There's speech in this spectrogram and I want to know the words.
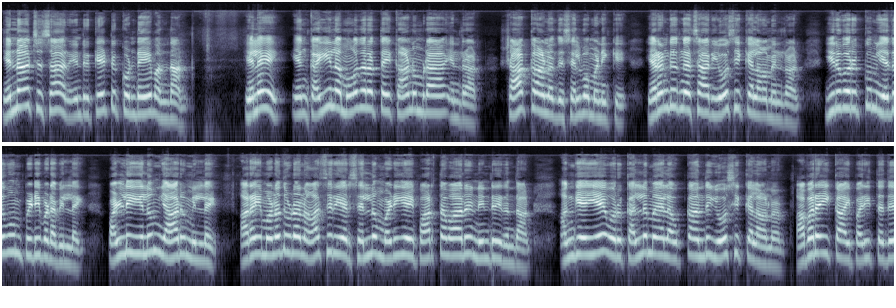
என்னாச்சு சார்? என்று கேட்டுக்கொண்டே வந்தான். எலே என் கையில் மோதிரத்தை காணும்டா என்றார். ஷாக்கானது செல்வமணிக்கு. இறங்குங்க சார் யோசிக்கலாம் என்றான். இருவருக்கும் எதுவும் பிடிபடவில்லை. பள்ளியிலும் யாரும் இல்லை. அரை மனதுடன் ஆசிரியர் செல்லும் வழியை பார்த்தவாறு நின்றிருந்தான். அங்கேயே ஒரு கல்லு மேல உட்கார்ந்து யோசிக்கலானான். அவரைக்காய் பறித்தது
